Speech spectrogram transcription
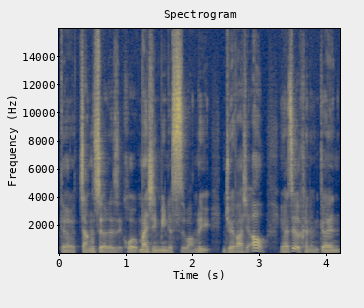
的长者的或慢性病的死亡率，你就会发现哦，原来这个可能跟。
